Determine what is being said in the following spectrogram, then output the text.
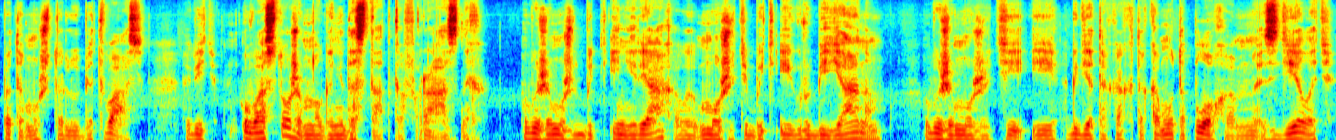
потому что любят вас. Ведь у вас тоже много недостатков разных. Вы же, может быть, и неряха, вы можете быть и грубияном, вы же можете и где-то как-то кому-то плохо сделать,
